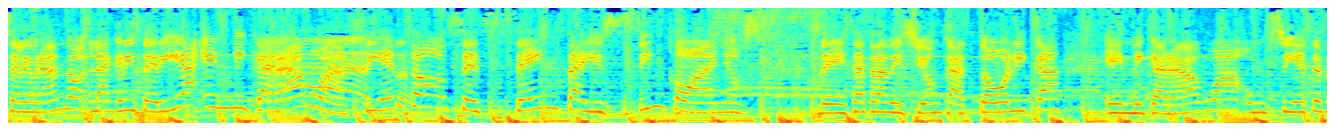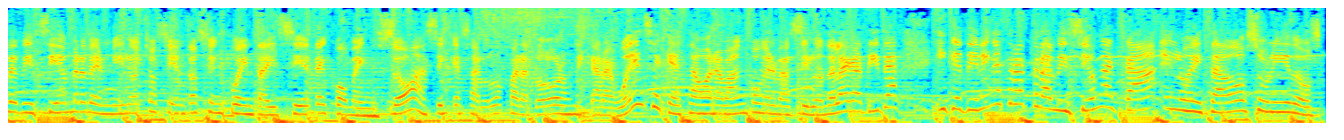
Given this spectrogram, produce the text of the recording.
celebrando la gritería en Nicaragua. 165 años de esta tradición católica en Nicaragua. Un 7 de diciembre del 1857 comenzó. Así que saludos para todos los nicaragüenses que a esta hora van con el vacilón de la gatita y que tienen esta tradición acá en los Estados Unidos.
